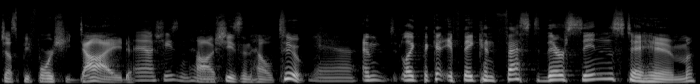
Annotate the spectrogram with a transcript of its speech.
just before she died. Yeah, she's in hell. Uh, she's in hell too. yeah. And like, the, if they confessed their sins to him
